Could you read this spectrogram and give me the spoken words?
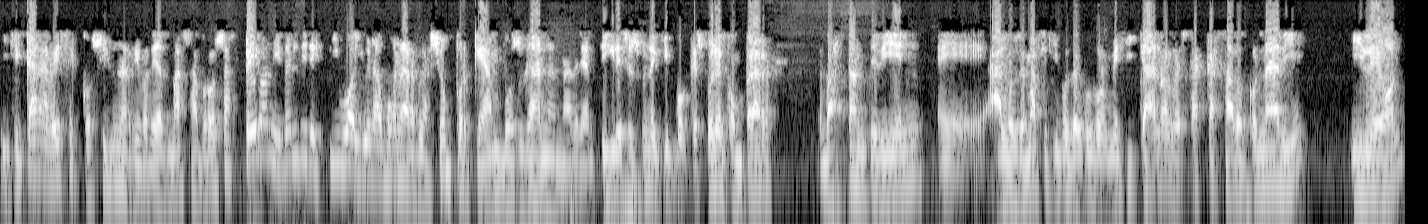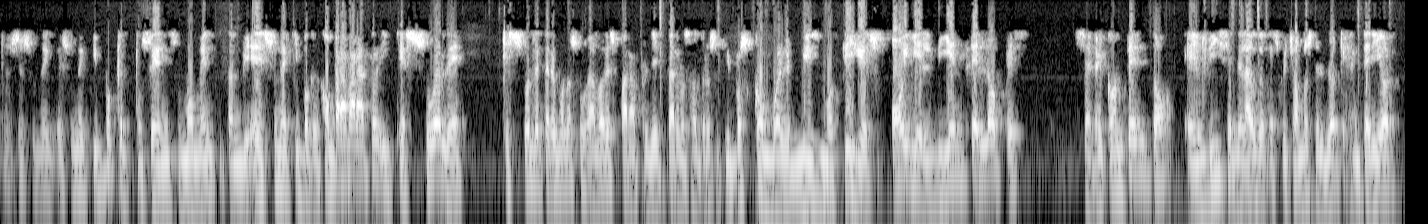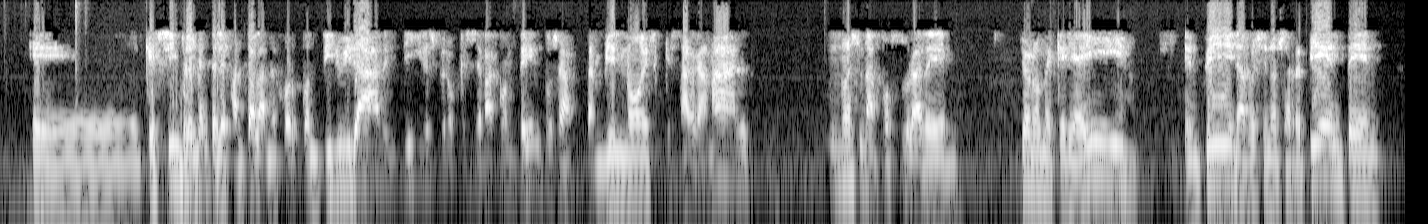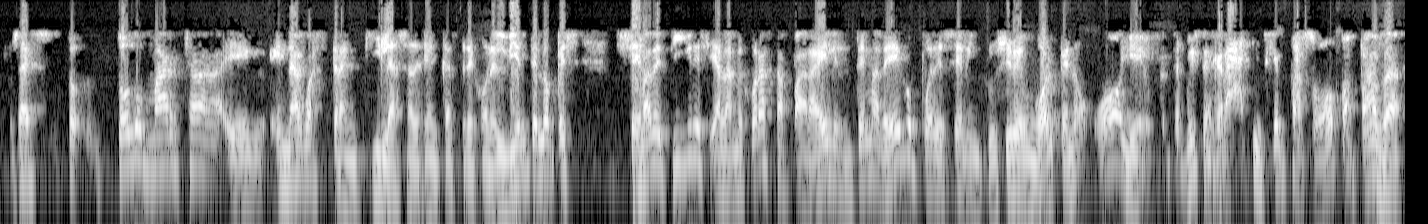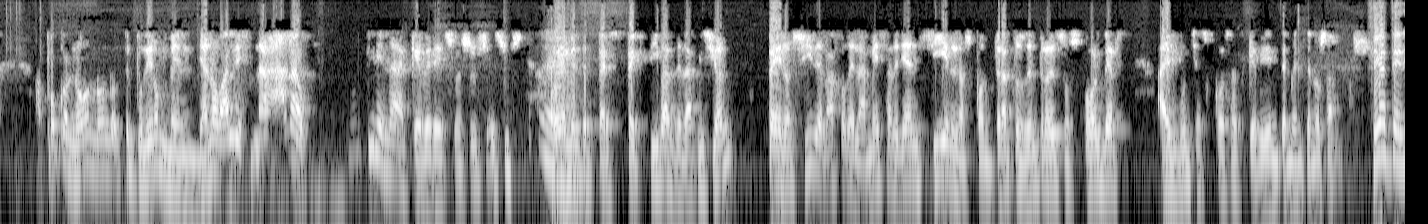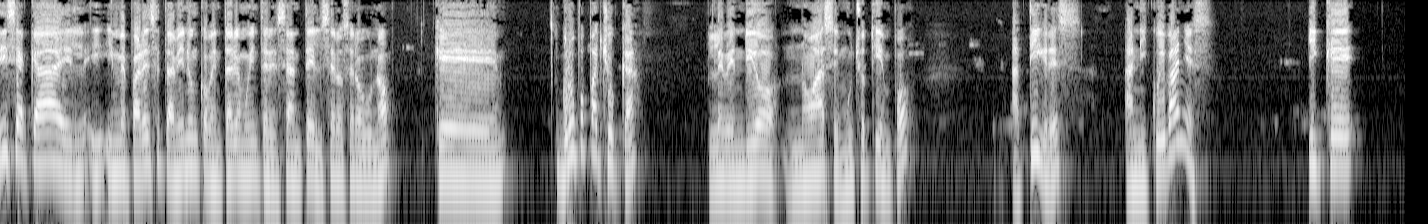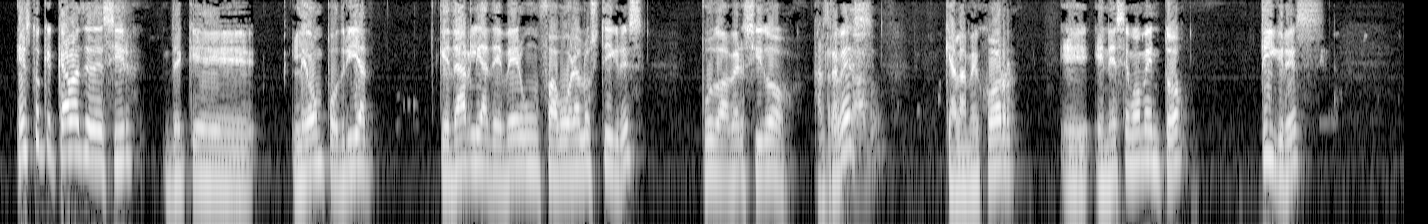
y que cada vez se cocina una rivalidad más sabrosa, pero a nivel directivo hay una buena relación porque ambos ganan. Adrián Tigres es un equipo que suele comprar bastante bien eh, a los demás equipos del fútbol mexicano, no está casado con nadie y León pues es un, es un equipo que pues en su momento también es un equipo que compra barato y que suele que suele tener buenos jugadores para proyectarlos a otros equipos como el mismo Tigres. Hoy el Diente López se ve contento, él dice en el audio que escuchamos en el bloque anterior que, que simplemente le faltó la mejor continuidad en Tigres, pero que se va contento, o sea, también no es que salga mal, no es una postura de yo no me quería ir, en fin, a ver si no se arrepienten, o sea, es todo marcha en, aguas tranquilas, Adrián Castrejón. El Diente López se va de Tigres y a lo mejor hasta para él en tema de ego puede ser inclusive un golpe, ¿no? Oye, te fuiste gratis, ¿qué pasó, papá? O sea, ¿a poco no, no, no te pudieron ya no vales nada? No tiene nada que ver eso, eso, eso es eh. obviamente perspectivas de la afición, pero sí debajo de la mesa, Adrián, sí en los contratos dentro de esos folders hay muchas cosas que evidentemente no sabemos. Fíjate, dice acá, y, me parece también un comentario muy interesante, el 001, que Grupo Pachuca le vendió no hace mucho tiempo a Tigres a Nico Ibáñez. Y que esto que acabas de decir, de que León podría quedarle a deber un favor a los Tigres, pudo haber sido al revés. Que a lo mejor eh, en ese momento Tigres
